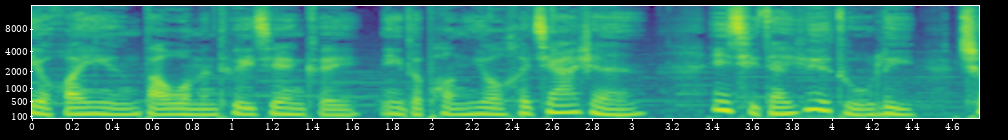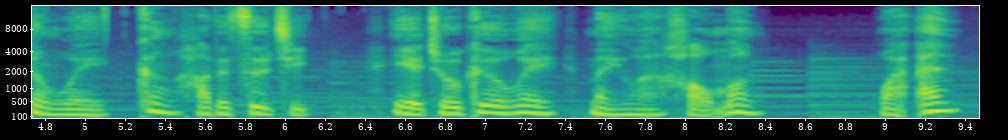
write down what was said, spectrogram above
也欢迎把我们推荐给你的朋友和家人，一起在阅读里成为更好的自己。也祝各位每晚好梦，晚安。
